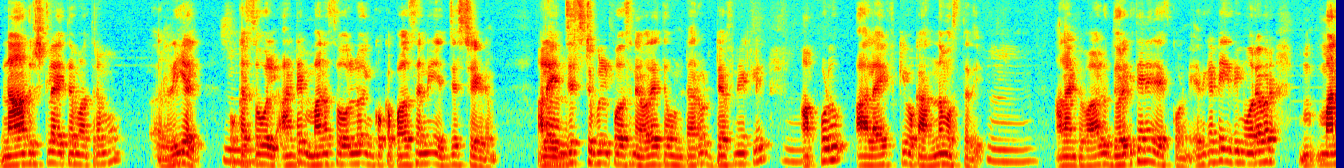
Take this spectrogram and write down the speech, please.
నా దృష్టిలో అయితే మాత్రము రియల్ ఒక సోల్ అంటే మన సోల్లో ఇంకొక పర్సన్ని అడ్జస్ట్ చేయడం. అలా అడ్జస్టబుల్ పర్సన్ ఎవరైతే ఉంటారో డెఫినెట్లీ అప్పుడు ఆ life కి ఒక అందం వస్తుంది. అలాంటి వాళ్ళు దొరికితేనే చేసుకోండి. ఎందుకంటే ఇది మోరెవర్ మన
